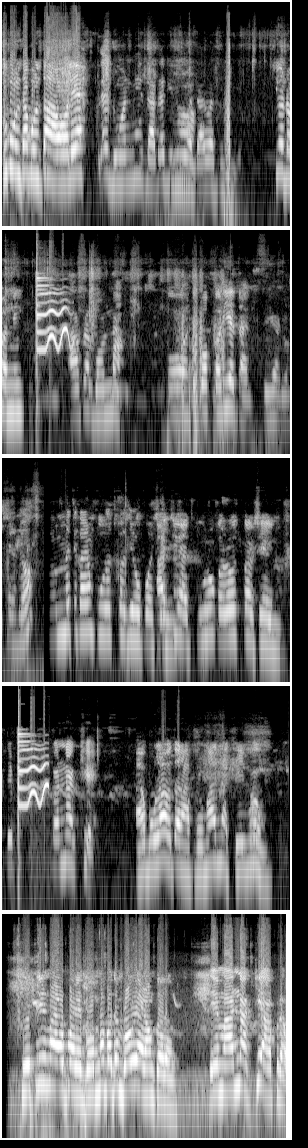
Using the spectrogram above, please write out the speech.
તું બોલતા બોલતા આવો લે. એટલે ડોનની દાદાગીરી વધારવા વધી ગઈ કયો ડોની આપણા ગામના. તો કોક કરીએ તાન હેલો ગમે તે કાંઈ પૂરો જ કરી દેવો પડશે. સાચી વાત પૂરો કરવો જ પડશે એનો. તે કરી નાખીએ આ બોલાવો તાન આપણો માર નાખીએ હું. છેતરી મારો પડે ગોમને બધા બહુ હેરાન કરે. તે માર નાખી આપણો.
